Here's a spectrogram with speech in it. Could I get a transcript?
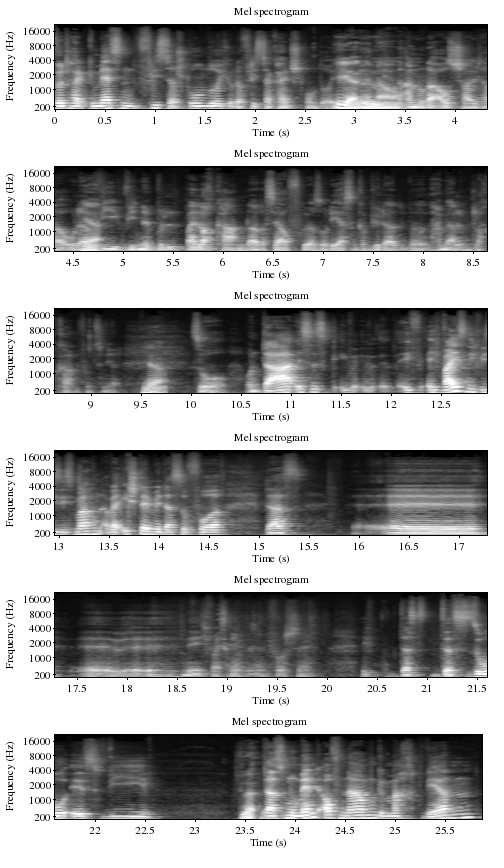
wird halt gemessen, fließt da Strom durch oder fließt da kein Strom durch. Ja, Ne? genau. Wie ein An- oder Ausschalter oder Ja. wie, wie eine, bei Lochkarten. Da das ist ja auch früher so. Die ersten Computer haben ja alle mit Lochkarten funktioniert. Ja. So, und da ist es, ich, ich weiß nicht, wie sie es machen, aber ich stelle mir das so vor, dass, äh, äh, nee, ich weiß gar nicht, was ich mir vorstelle. Ich, dass das so ist, wie dass Momentaufnahmen gemacht werden,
